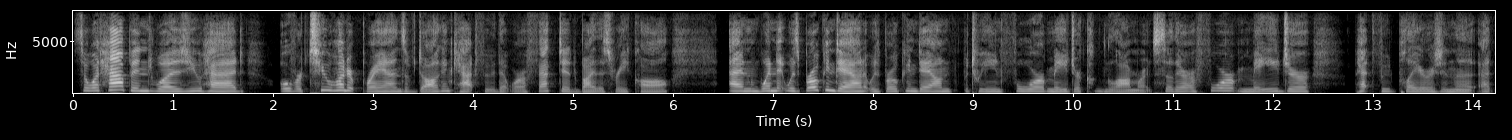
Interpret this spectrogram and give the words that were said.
So, what happened was you had over 200 brands of dog and cat food that were affected by this recall. And when it was broken down, it was broken down between four major conglomerates. So there are four major pet food players in the at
